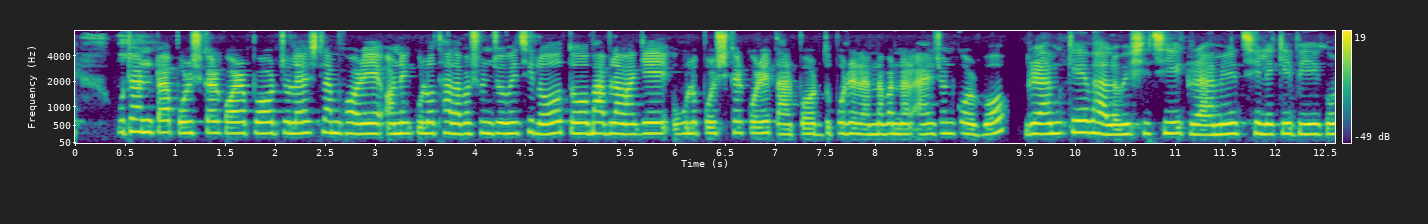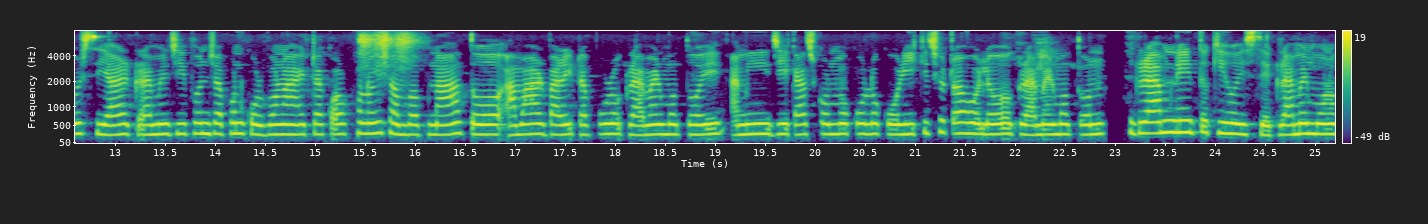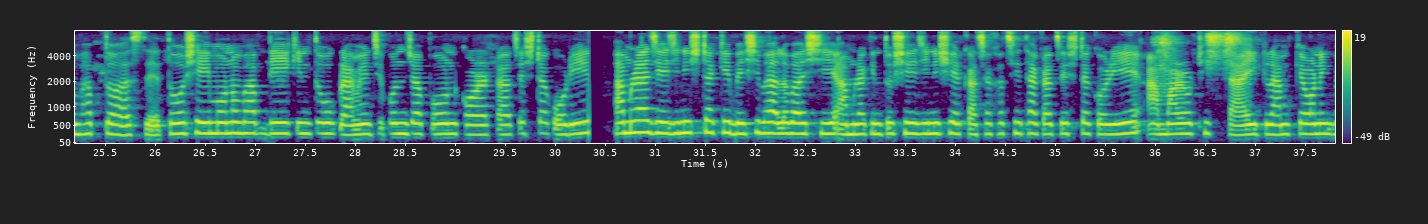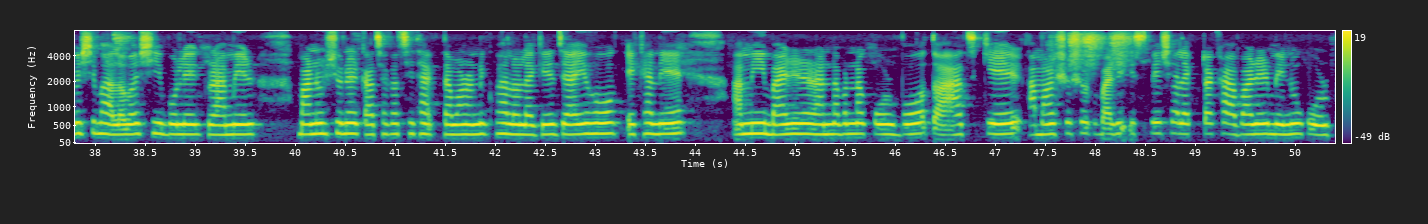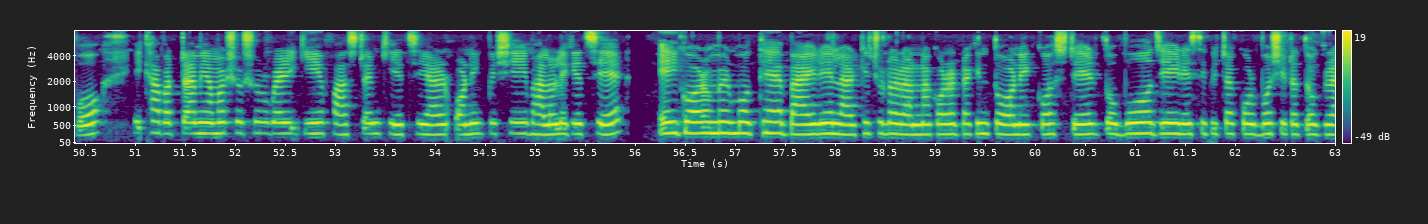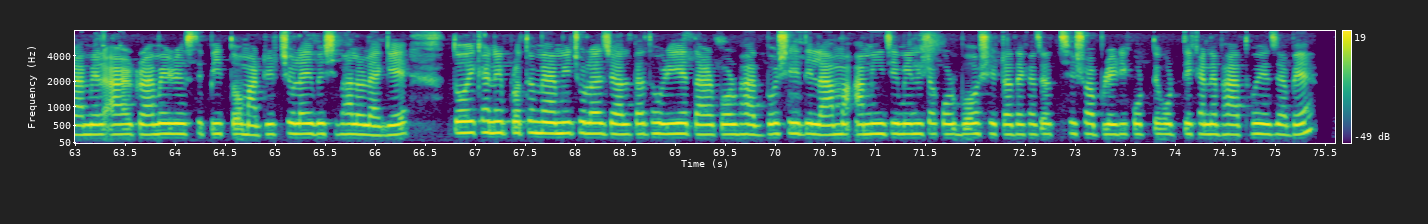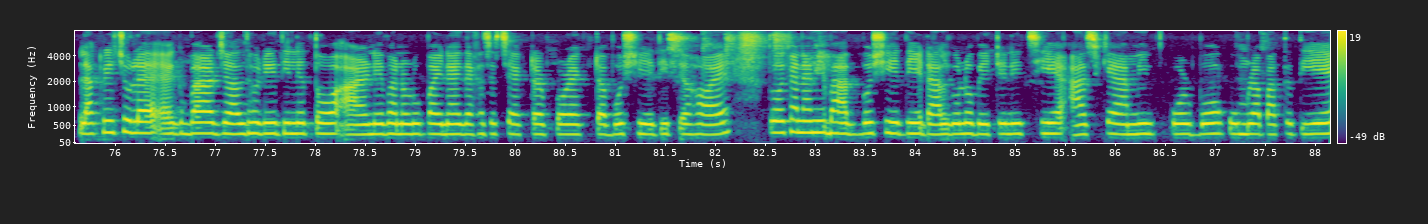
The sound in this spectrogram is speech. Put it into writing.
উঠানটা পরিষ্কার করার পর চলে আসলাম ঘরে। অনেকগুলো থালা বাসন জমেছিল, তো ভাবলাম আগে ওগুলো পরিষ্কার করে তারপর দুপুরে রান্নাবান্নার আয়োজন করব। গ্রামকে ভালোবেসেছি, গ্রামের ছেলেকে বিয়ে করছি, আর গ্রামের জীবনযাপন করব না, এটা কখনোই সম্ভব না। তো আমার বাড়িটা পুরো গ্রামের মতোই, আমি যে কাজকর্মগুলো করি, কিছুটা হলেও গ্রামের মতন। গ্রাম নেই তো কি হয়েছে গ্রামের মনোভাব তো আছে। তো সেই মনোভাব দিয়ে কিন্তু গ্রামের জীবনযাপন করাটা চেষ্টা করি। আমরা যে জিনিসটাকে বেশি ভালোবাসি, আমরা কিন্তু সেই জিনিসের কাছাকাছি থাকার চেষ্টা করি। আমারও ঠিক তাই। গ্রামকে অনেক বেশি ভালোবাসি বলে গ্রামের মানুষজনের কাছাকাছি থাকতে আমার অনেক ভালো লাগে। যাই হোক, এখানে আমি বাইরে রান্নাবান্না করব। তো আজকে আমার শ্বশুর বাড়ির স্পেশাল একটা খাবারের মেনু করব। এই খাবারটা আমি আমার শ্বশুর বাড়ি গিয়ে ফার্স্ট টাইম খেয়েছি আর অনেক বেশি ভালো লেগেছে। এই গরমের মধ্যে বাইরে লার্কি চুলা রান্না করাটা কিন্তু অনেক কষ্টের। তবুও যেই রেসিপিটা করব সেটা তো গ্রামের, আর গ্রামের রেসিপি তো মাটির চুলাই বেশি ভালো লাগে। তো এখানে প্রথমে আমি চুলার জালটা ধরিয়ে তারপর ভাত বসিয়ে দিলাম। আমি যে মেনুটা করব সেটা দেখা যাচ্ছে সব রেডি করতে করতে এখানে ভাত হয়ে যাবে। লাকড়ি চুলায় একবার জাল ধরিয়ে দিলে তো আর নেভানোর উপায় নাই। দেখা যাচ্ছে একটার পর একটা বসিয়ে দিতে হয়। তো এখানে আমি ভাত বসিয়ে দিয়ে ডালগুলো বেটে নিচ্ছি। আজকে আমি করব কুমড়া পাতা দিয়ে,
